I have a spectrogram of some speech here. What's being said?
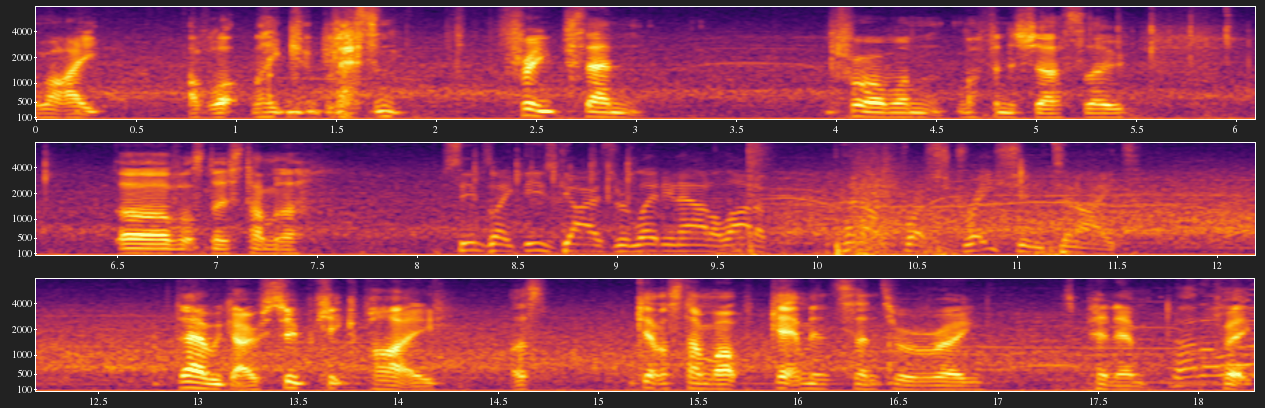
Right. I've got like less than 3% before I'm on my finisher, so. Uh, I've got no stamina. Seems like these guys are letting out a lot of pent-up frustration tonight. There we go, super kick party. Let's get my stamina up, get him in the centre of the ring. Let's pin him. Not Quick.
